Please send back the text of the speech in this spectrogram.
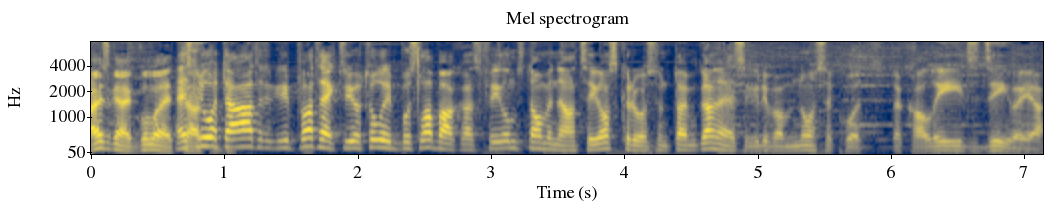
Aizgāju gulēt. es tā- ļoti ātri gribu pateikt, jo tūlīt būs labākās filmas nominācija Oskaros, un tam gan mēs gribam nosakot līdzi dzīvajā.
